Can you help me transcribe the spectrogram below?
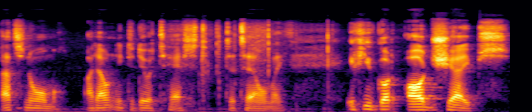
That's normal. I don't need to do a test to tell me. If you've got odd shapes,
